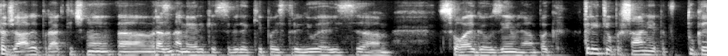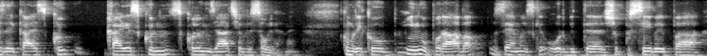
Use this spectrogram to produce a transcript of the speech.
države, praktično, razen Amerike, seveda, ki pa izstreljuje iz um, svojega ozemlja. Ampak tretje vprašanje je tukaj, zdaj, kaj, je kaj je s kolonizacijo vesolja. Ne? Rekel, in uporaba zemeljske orbite, še posebej pa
